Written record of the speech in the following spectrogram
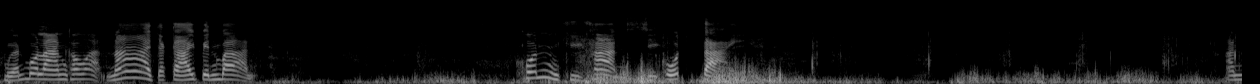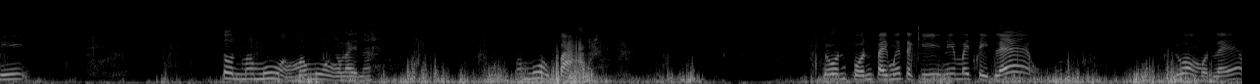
เหมือนโบราณเขาว่าน่าจะกลายเป็นบ้าน คนขี่ข้านสีอดตาย อันนี้ ต้นมะม่วงมะม่วงอะไรนะมะม่วงป่านะโดนฝนไปเมื่อตะกี้นี่ไม่ติดแล้วร่วงหมดแล้ว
